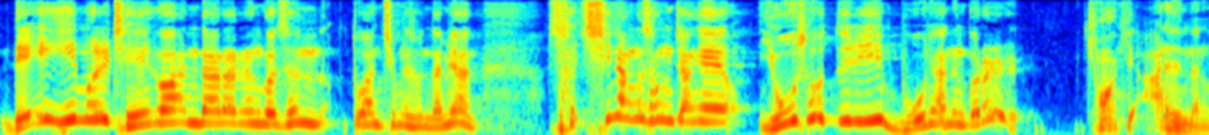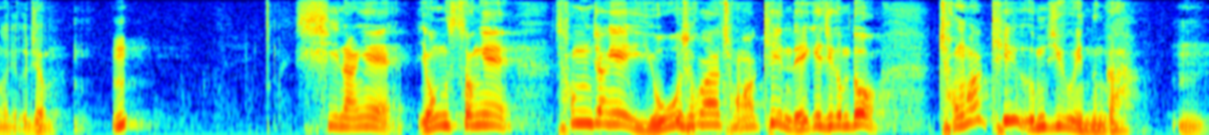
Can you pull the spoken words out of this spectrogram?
내 힘을 제거한다라는 것은 또한 측면에서 본다면 신앙 성장의 요소들이 뭐냐는 것을 정확히 알아야 된다는 거죠, 그죠? 음? 신앙의 영성의 성장의 요소가 정확히 내게 지금도 정확히 움직이고 있는가? 음.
